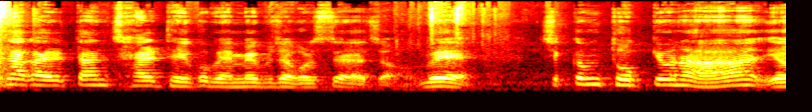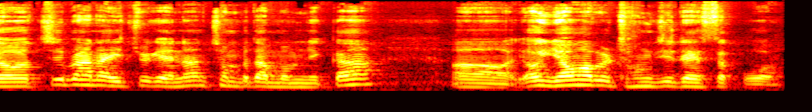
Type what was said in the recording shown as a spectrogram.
회사가 일단 잘 되고 매매 부적을 써야죠. 왜? 지금 도쿄나 여찌바나 이쪽에는 전부 다 뭡니까? 어, 영- 영업을 정지를 했었고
